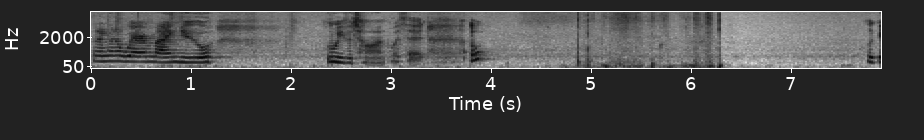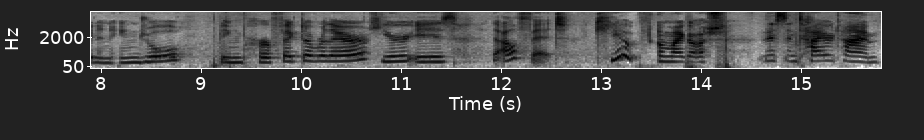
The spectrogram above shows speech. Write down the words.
And I'm going to wear my new Louis Vuitton with it. Oh. Look at an angel being perfect over there. Here is the outfit. Cute. Oh my gosh this entire time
